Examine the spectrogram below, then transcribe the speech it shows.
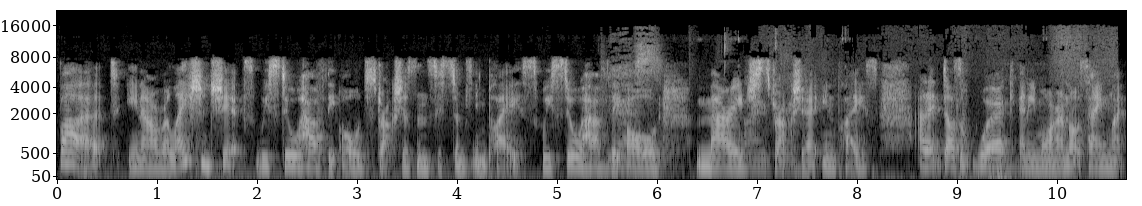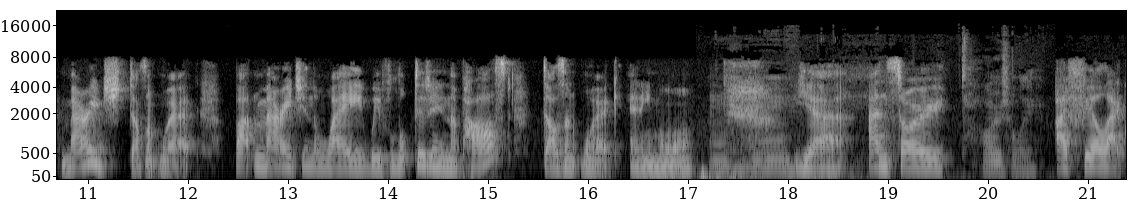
But in our relationships, we still have the old structures and systems in place. We still have the yes. old marriage structure in place. And it doesn't work mm. anymore. I'm not saying like marriage doesn't work, but marriage in the way we've looked at it in the past doesn't work anymore. Mm-hmm. Yeah. And so totally. I feel like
